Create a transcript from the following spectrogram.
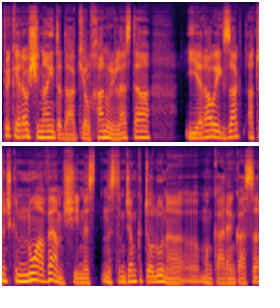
cred că erau și înainte, dar chiolhanurile astea erau exact atunci când nu aveam și ne, ne strângeam câte o lună uh, mâncare în casă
